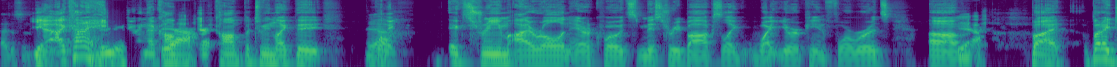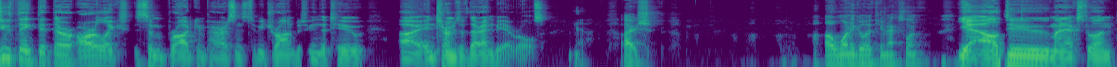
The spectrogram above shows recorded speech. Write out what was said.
that doesn't. Yeah, I kind of hate doing that comp, Yeah. that comp between like the yeah. like extreme eye roll and air quotes mystery box like white European forwards. Um, yeah. but but I do think that there are like some broad comparisons to be drawn between the two uh, in terms of their NBA roles. Yeah. All right. Sh- I want to go with your next one. Yeah, I'll do my next one.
